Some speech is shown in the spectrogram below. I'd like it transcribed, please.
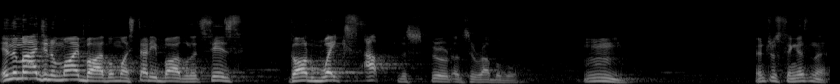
In the margin of my Bible, my study Bible, it says, God wakes up the spirit of Zerubbabel. Hmm. Interesting, isn't it?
